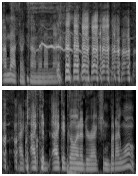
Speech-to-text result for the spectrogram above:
I'm not going to comment on that. I, I could I could go in a direction, but I won't.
